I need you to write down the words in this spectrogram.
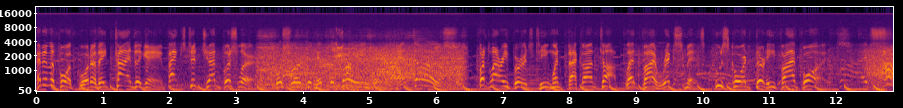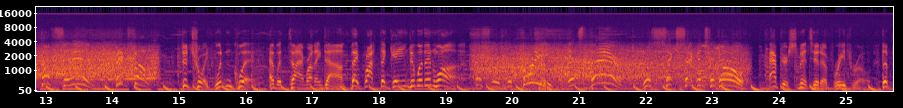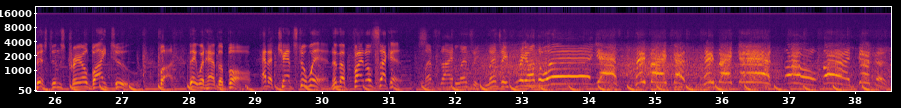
And in the fourth quarter, they tied the game thanks to Jud Buechler. Buechler can hit the three, and does. But Larry Bird's team went back on top, led by Rick Smits, who scored 35 points. Stuffs it in. Big fella. Detroit wouldn't quit, and with time running down, they brought the game to within one. Buechler for three. It's there with six seconds to go. After Smits hit a free throw, the Pistons trailed by two. But they would have the ball and a chance to win in the final seconds. Left side, Lindsey. Lindsey, three on the way. Yes! He banked it! He banked it in! Oh, my goodness!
